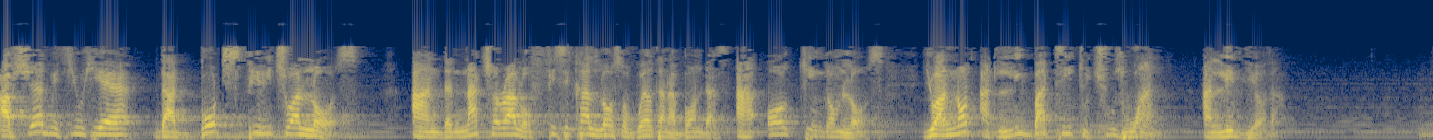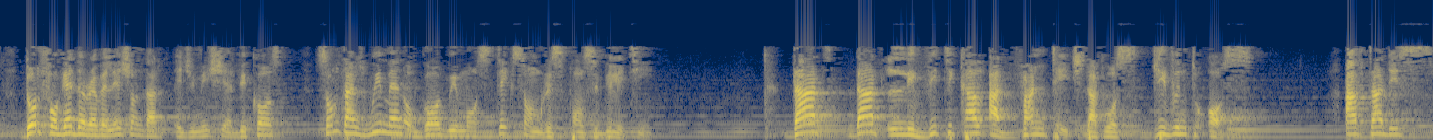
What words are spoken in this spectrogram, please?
I've shared with you here that both spiritual laws and the natural or physical laws of wealth and abundance are all kingdom laws. You are not at liberty to choose one and leave the other. Don't forget the revelation that Ejimi shared because sometimes we men of God, we must take some responsibility. That, that Levitical advantage that was given to us after this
